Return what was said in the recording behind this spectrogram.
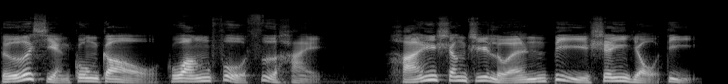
德显功高，光复四海。寒生之伦，必身有地。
